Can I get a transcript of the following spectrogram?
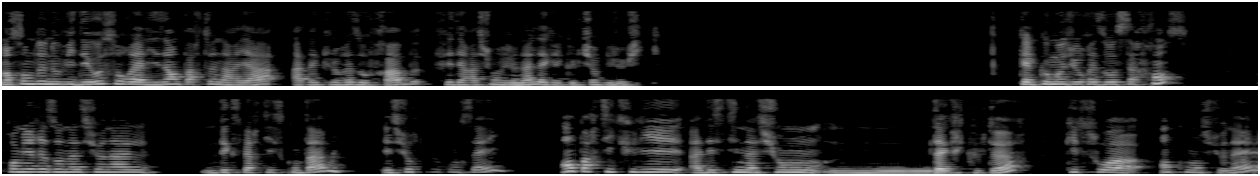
L'ensemble de nos vidéos sont réalisées en partenariat avec le réseau FRAB, Fédération régionale d'agriculture biologique. Quelques mots du réseau Serre France. Premier réseau national d'expertise comptable et surtout de conseils, en particulier à destination hum, d'agriculteurs, qu'ils soient en conventionnel,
